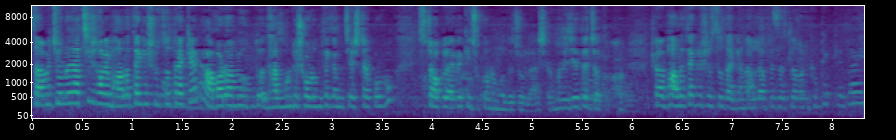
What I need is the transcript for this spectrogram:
তো আমি চলে যাচ্ছি। সবাই ভালো থাকে সুস্থ থাকেন। আবারও আমি উত্তর ধানমন্ডি শোরুম থেকে আমি চেষ্টা করব স্টক লাইভে কিছুক্ষণের মধ্যে চলে আসে মানে যেতে যতক্ষণ। সবাই ভালো থাকে সুস্থ থাকেন। আল্লাহ হাফিজ আসসালামু আলাইকুম। ঠিক বাই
